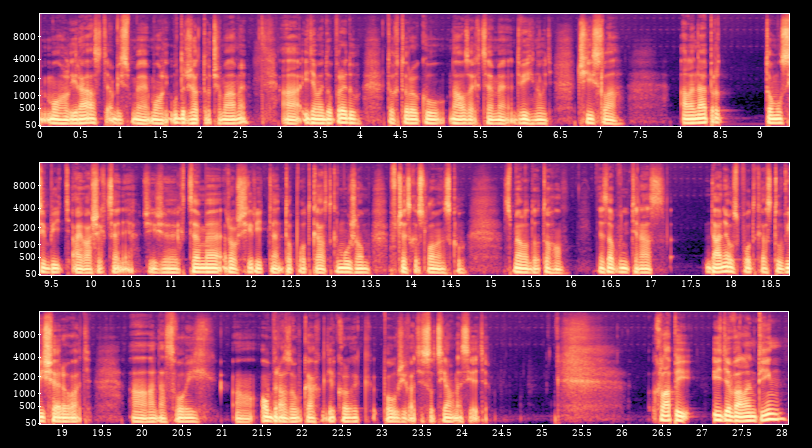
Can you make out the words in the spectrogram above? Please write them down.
mohli rásť, aby sme mohli udržať to, čo máme a ideme dopredu. Tohto roku naozaj chceme dvihnúť čísla, ale najprv to musí byť aj vaše chcenie. Čiže chceme rozšíriť tento podcast k mužom v Československu. Smelo do toho. Nezabudnite nás daňou z podcastu vyšerovať a na svojich obrazovkách, kdekoľvek používate sociálne siete. Chlapi, ide Valentín,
